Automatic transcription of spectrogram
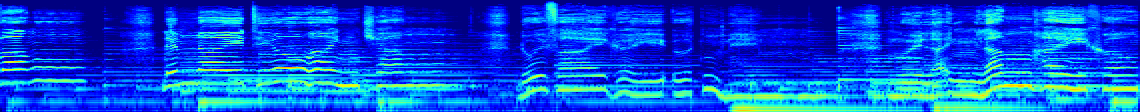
Vắng. Đêm nay thiếu anh chăng? Đôi vai gầy ướt mềm. Người lạnh lắm hay không?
